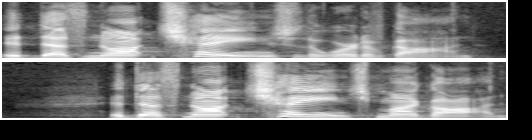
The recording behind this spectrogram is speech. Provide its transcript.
It does not change the Word of God. It does not change my God.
